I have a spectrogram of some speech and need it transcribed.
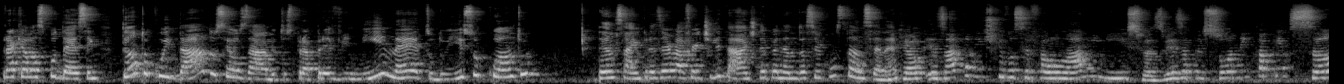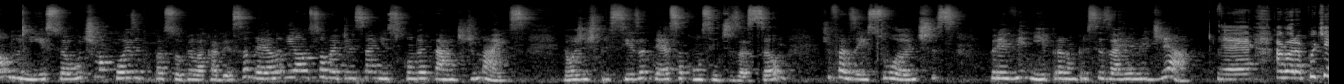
para que elas pudessem tanto cuidar dos seus hábitos para prevenir, né, tudo isso, quanto pensar em preservar a fertilidade, dependendo da circunstância, né? Que é exatamente o que você falou lá no início. Às vezes a pessoa nem tá pensando nisso, é a última coisa que passou pela cabeça dela e ela só vai pensar nisso quando é tarde demais. Então a gente precisa ter essa conscientização de fazer isso antes, prevenir para não precisar remediar. É. Agora, por que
